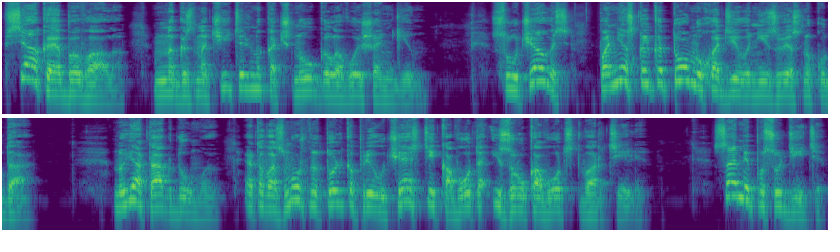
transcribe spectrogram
«Всякое бывало», – многозначительно качнул головой Шаньгин. «Случалось, по несколько тонн уходило неизвестно куда. Но я так думаю, это возможно только при участии кого-то из руководства артели. Сами посудите,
